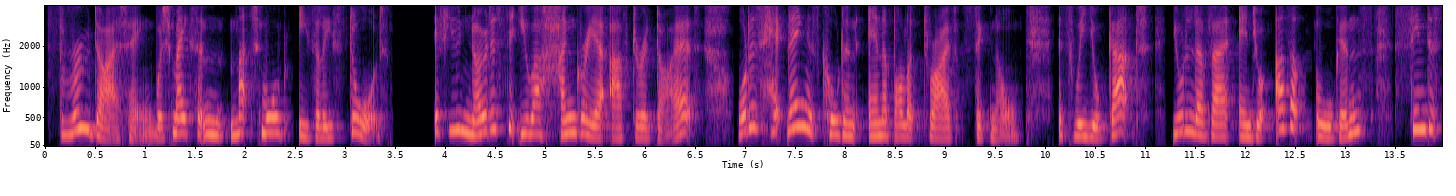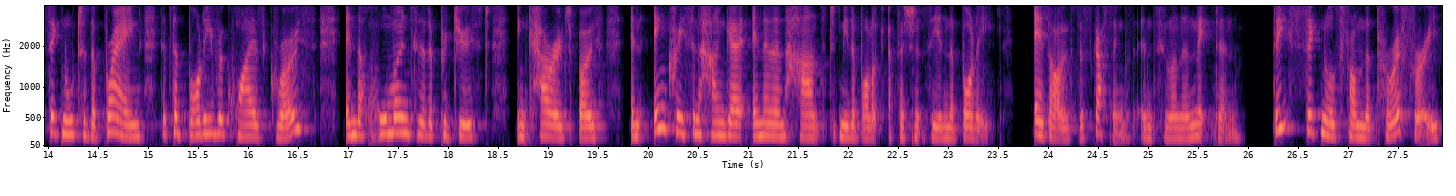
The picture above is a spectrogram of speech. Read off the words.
through dieting, which makes it much more easily stored. If you notice that you are hungrier after a diet, what is happening is called an anabolic drive signal. It's where your gut, your liver, and your other organs send a signal to the brain that the body requires growth, and the hormones that are produced encourage both an increase in hunger and an enhanced metabolic efficiency in the body, as I was discussing with insulin and leptin. These signals from the periphery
